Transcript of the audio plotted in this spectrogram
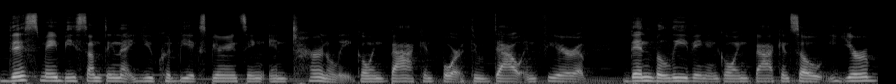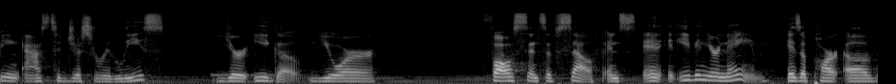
this may be something that you could be experiencing internally, going back and forth through doubt and fear of then believing and going back. And so you're being asked to just release your ego, your false sense of self, and, and, even your name is a part of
